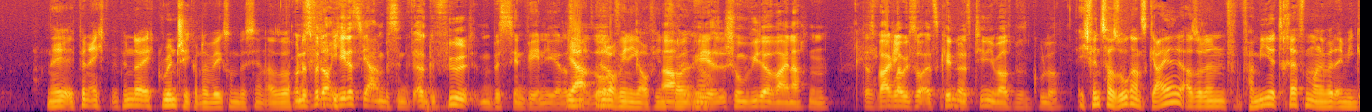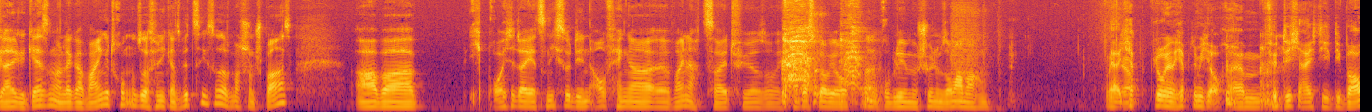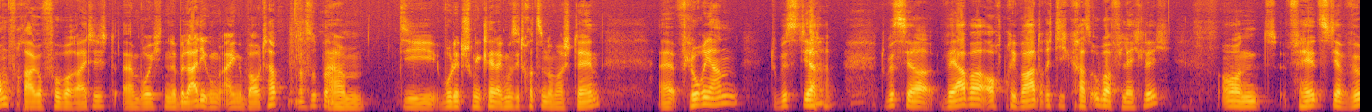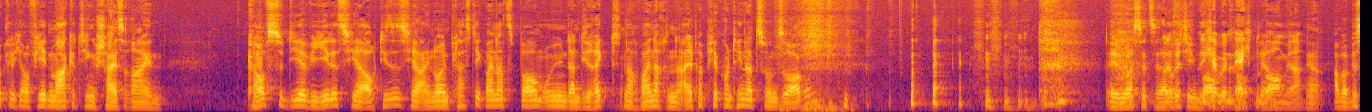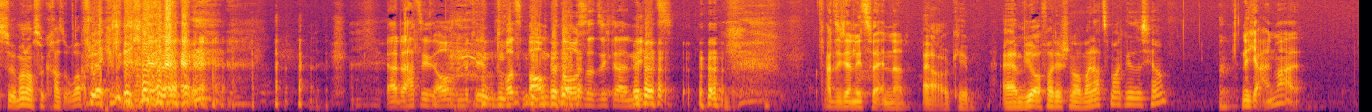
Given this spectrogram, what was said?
Nee, ich bin echt, ich bin da echt grinchig unterwegs so ein bisschen. Also, Und es wird auch ich, jedes Jahr ein bisschen, äh, gefühlt ein bisschen weniger. Ja, so, wird auch weniger auf jeden ach, Fall, Okay, ja. schon wieder Weihnachten. Das war, glaube ich, so als Kind, als Teenie war es ein bisschen cooler. Ich finde zwar so ganz geil, also dann Familie treffen und dann wird irgendwie geil gegessen und lecker Wein getrunken und so, das finde ich ganz witzig so, das macht schon Spaß. Aber ich bräuchte da jetzt nicht so den Aufhänger äh, Weihnachtszeit für. So. Ich kann das, glaube ich, auch ohne Probleme schön im Sommer machen. Ja, ich Ja. habe, Florian, ich habe nämlich auch ähm, für dich eigentlich die, die Baumfrage vorbereitet, ähm, wo ich eine Beleidigung eingebaut habe. Ach, super. Ähm, die wurde jetzt schon geklärt, ich muss sie trotzdem nochmal stellen. Äh, Florian, du bist ja, du bist ja Werber, auch privat richtig krass oberflächlich und fällst ja wirklich auf jeden Marketing-Scheiß rein. Kaufst du dir wie jedes Jahr auch dieses Jahr einen neuen Plastikweihnachtsbaum, um ihn dann direkt nach Weihnachten in einen Altpapiercontainer zu entsorgen? Ey, du hast jetzt ja einen Das- richtigen ich Baum. habe einen gekauft, echten ja. Baum, ja. ja. Aber bist du immer noch so krass oberflächlich? Ja, da hat sich auch mit dem, trotz Baumkaus hat sich da nichts, hat sich da nichts verändert. ja, okay. Ähm, wie oft wart ihr schon auf Weihnachtsmarkt dieses Jahr? Nicht einmal.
